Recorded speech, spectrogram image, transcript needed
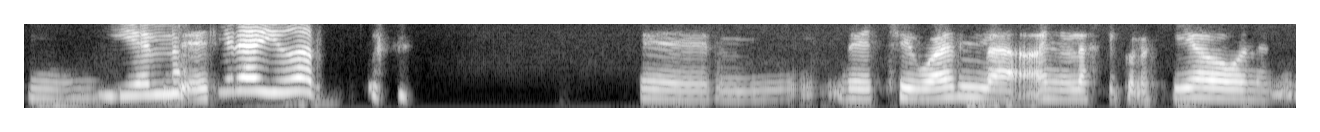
Y él nos quiere ayudar. de hecho, igual en la psicología o en,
